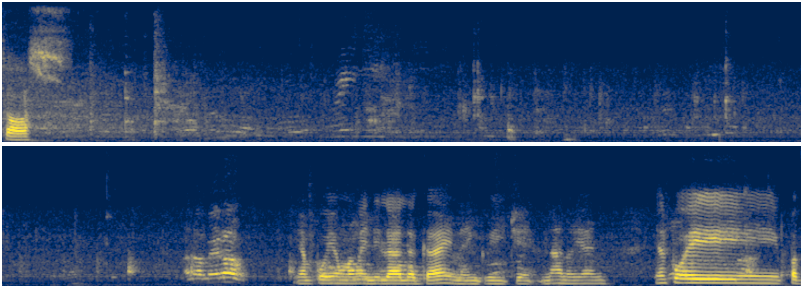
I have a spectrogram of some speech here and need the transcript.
sauce. Yan po yung mga inilalagay na ingredient. Na ano yan? Yan po ay pag,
